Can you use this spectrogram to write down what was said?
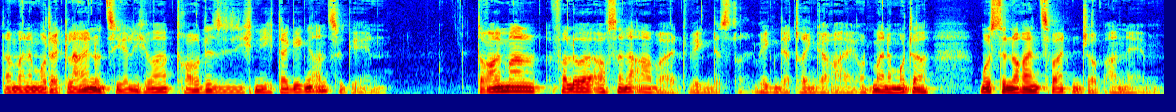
Da meine Mutter klein und zierlich war, traute sie sich nicht dagegen anzugehen. Dreimal verlor er auch seine Arbeit wegen, des, wegen der Trinkerei und meine Mutter musste noch einen zweiten Job annehmen.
